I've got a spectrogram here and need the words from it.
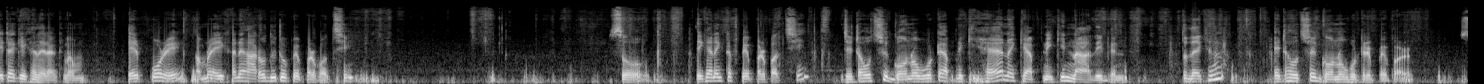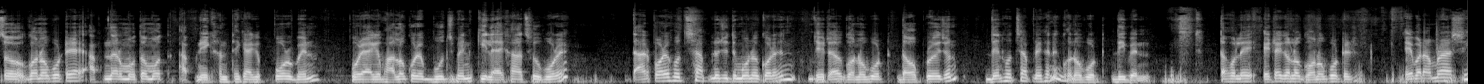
এটাকে এখানে রাখলাম। এরপরে আমরা এখানে আরও দুটো পেপার পাচ্ছি। সো এখানে একটা পেপার পাচ্ছি, যেটা হচ্ছে গণভোটে আপনি কি হ্যাঁ নাকি আপনি কি না দিবেন। তো দেখেন, এটা হচ্ছে গণভোটের পেপার সো গণভোটে আপনার মতামত আপনি এখান থেকে আগে পড়বেন, পড়ে আগে ভালো করে বুঝবেন কি লেখা আছে উপরে। তারপরে হচ্ছে আপনি যদি মনে করেন যে এটা গণভোট দেওয়া প্রয়োজন দেন হচ্ছে আপনি এখানে গণভোট দিবেন। তাহলে এটা গেল গণভোটের। এবার আমরা আসি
